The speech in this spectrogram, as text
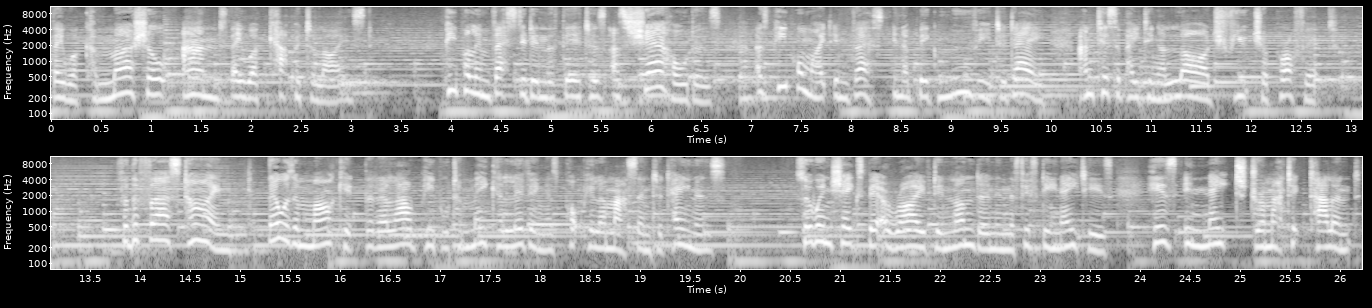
they were commercial, and they were capitalised. People invested in the theatres as shareholders, as people might invest in a big movie today, anticipating a large future profit. For the first time, there was a market that allowed people to make a living as popular mass entertainers. So when Shakespeare arrived in London in the 1580s, his innate dramatic talent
